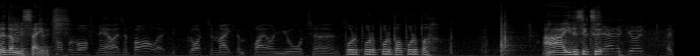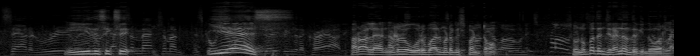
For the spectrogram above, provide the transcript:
at the ஆயிடுச்சு. போடு போடு போடுப்பா போடுப்பா. ஆ இது சிக்ஸு இது the crowd. பரவாயில்ல நடுவில் ஒரு பால் மட்டும் மிஸ் பண்ணிட்டோம். ஸோ முப்பத்தஞ்சு ரன் வந்திருக்கு இந்த ஓவரில்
